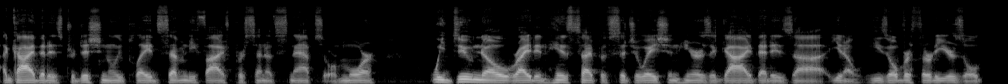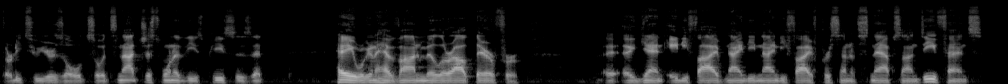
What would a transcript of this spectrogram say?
A guy that has traditionally played 75% of snaps or more we do know, right, in his type of situation, here is a guy that is, uh, you know, he's over 30 years old, 32 years old. So it's not just one of these pieces that, hey, we're going to have Von Miller out there for, again, 85, 90, 95% of snaps on defense.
